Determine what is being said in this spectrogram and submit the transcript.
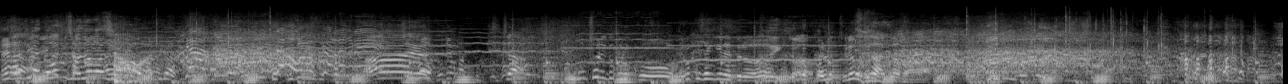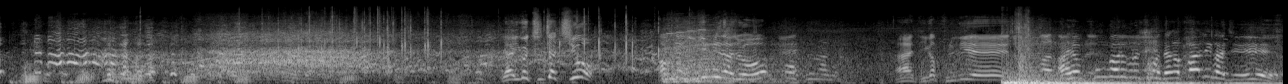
아직가 너무 젖어가지고. 아, 이거 진짜 홍철이도 그렇고 이렇게 생긴 애들은 그러니까. 별로 두렵지가 않나 봐. 야 이거 진짜 지호. 아 그냥 이깁니다 좀. 아 네가 불리해. 저 통과하는 아형 통과는 그렇지만 내가 빨리 가지.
